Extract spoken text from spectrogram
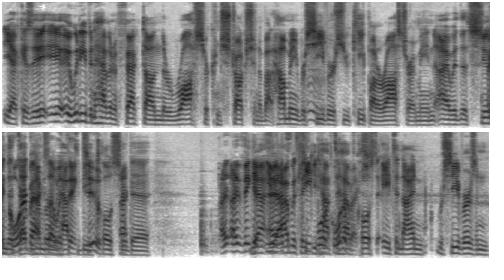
Yeah, because it, it would even have an effect on the roster construction about how many hmm. receivers you keep on a roster. I mean, I would assume And that that number would, would have to be too. closer I- to. I, I think Yeah, I, I would think you'd have to have close to eight to nine receivers and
